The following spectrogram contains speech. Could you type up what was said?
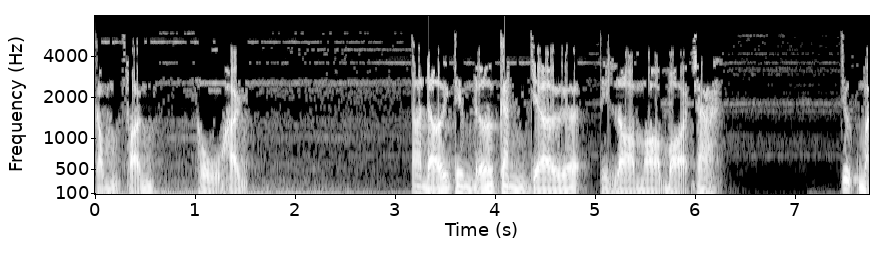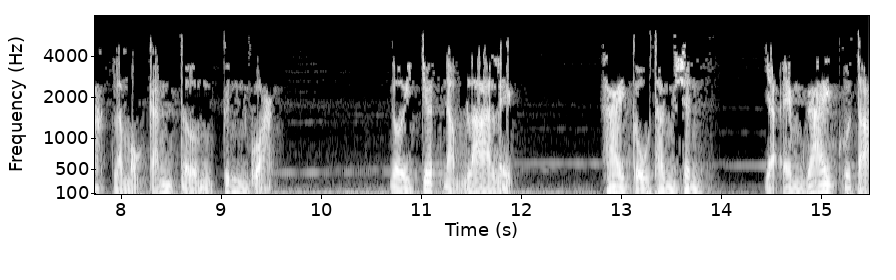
căm phẫn, Thù hận. Ta đợi thêm nửa canh giờ Thì lò mò bò ra. Trước mặt là một cảnh tượng kinh hoàng. Người chết nằm la liệt. Hai cụ thân sinh Và em gái của ta.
